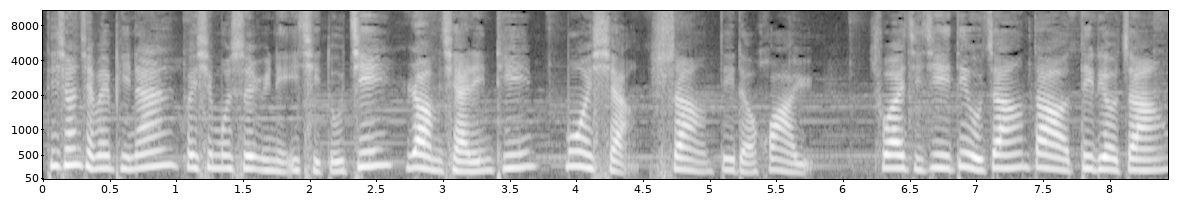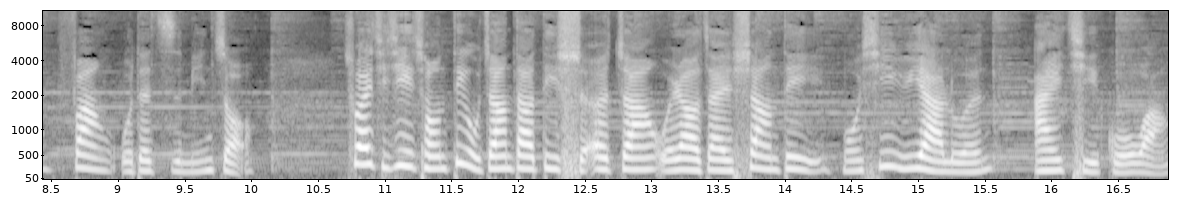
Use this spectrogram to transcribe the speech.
弟兄姐妹平安，慧馨牧师与你一起读经，让我们一起来聆听默想上帝的话语。出埃及记第五章到第六章，放我的子民走。出埃及记从第五章到第十二章，围绕在上帝、摩西与亚伦、埃及国王。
